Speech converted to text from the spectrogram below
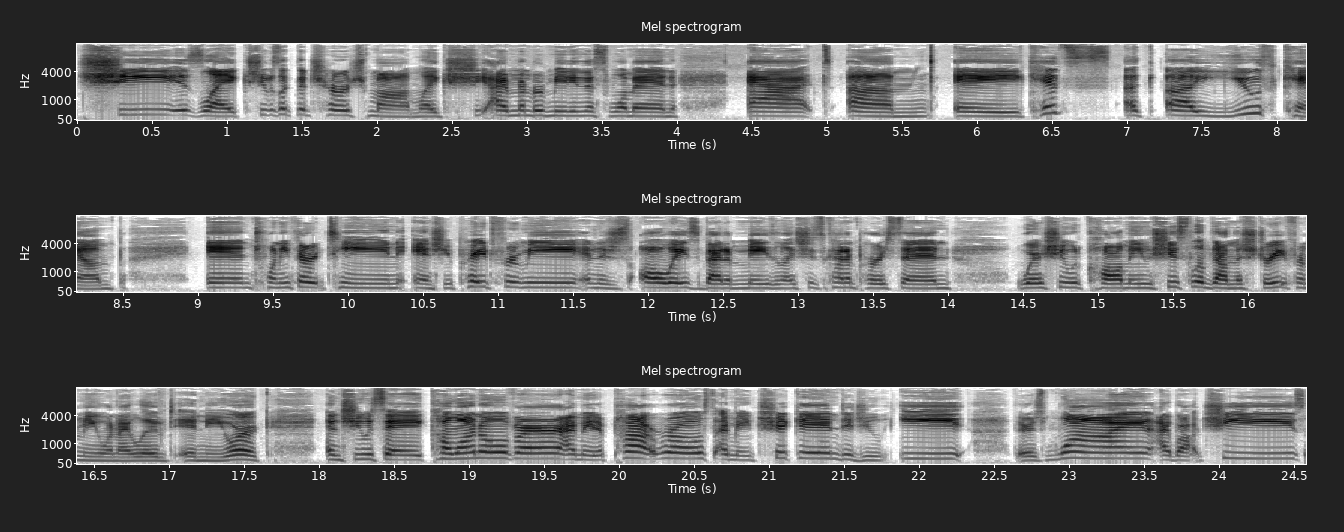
she is like she was like the church mom. Like she i remember meeting this woman at um a kids a, a youth camp in 2013 and she prayed for me and it's just always been amazing. Like she's the kind of person where she would call me. She used to live down the street from me when I lived in New York. And she would say, Come on over. I made a pot roast. I made chicken. Did you eat? There's wine. I bought cheese.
